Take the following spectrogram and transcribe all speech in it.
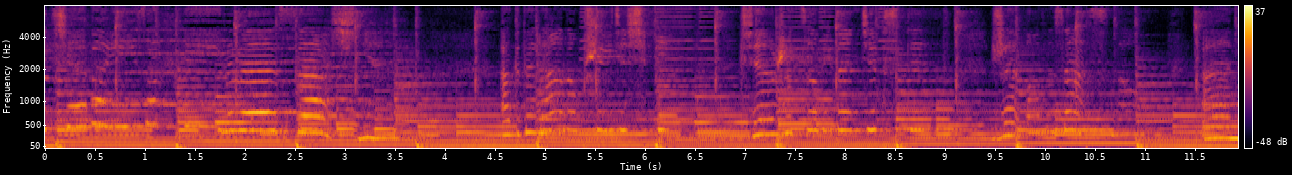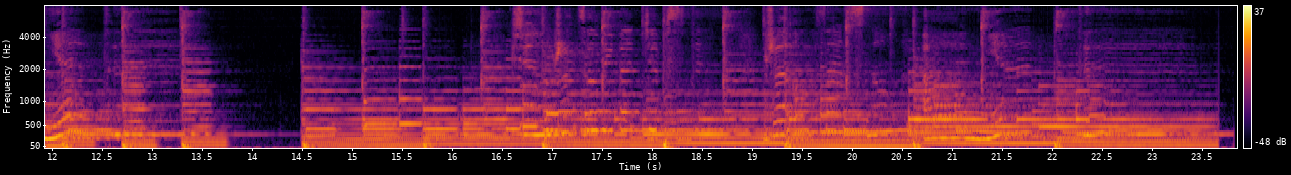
ziewa i za chwilę zaśnie. A gdy rano przyjdzie świt, księżycowi będzie wstyd,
